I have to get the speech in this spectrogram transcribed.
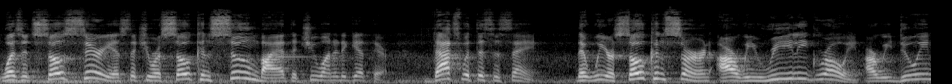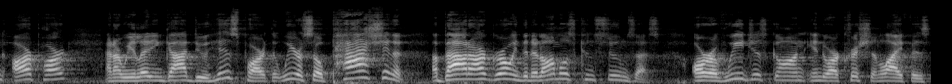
Was it so serious that you were so consumed by it that you wanted to get there? That's what this is saying. That we are so concerned are we really growing? Are we doing our part? And are we letting God do His part that we are so passionate about our growing that it almost consumes us? Or have we just gone into our Christian life as,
